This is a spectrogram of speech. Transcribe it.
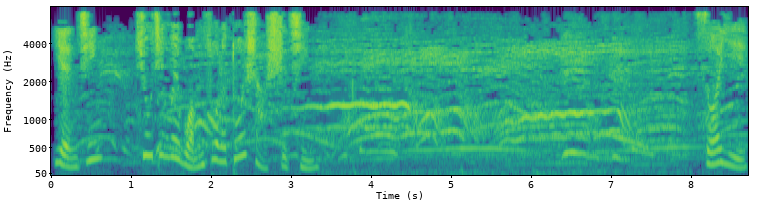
眼睛究竟为我们做了多少事情，所以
